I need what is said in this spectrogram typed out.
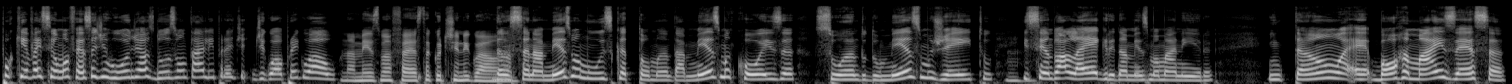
porque vai ser uma festa de rua onde as duas vão estar ali pra, de igual para igual. Na mesma festa, curtindo igual. Né? Dançando né? a mesma música, tomando a mesma coisa, suando do mesmo jeito uhum. e sendo alegre da mesma maneira. Então, é, borra mais essa,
